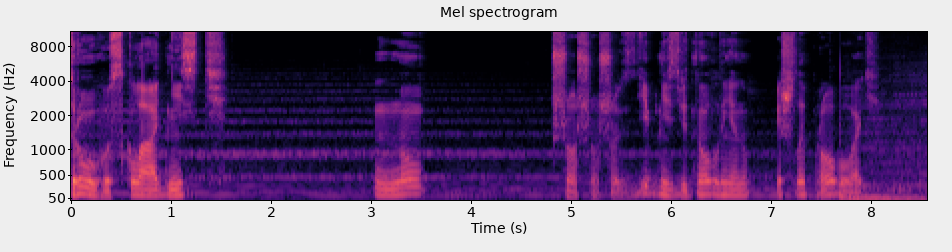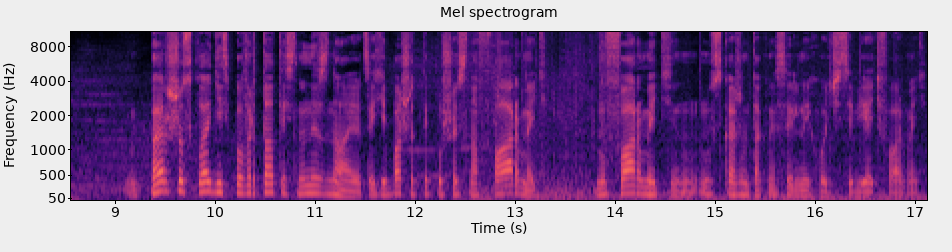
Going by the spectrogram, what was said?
Другу складність. Ну. Що, що, що, здібність відновлення, ну, пішли пробувати. Першу складність повертатись, ну не знаю. Це хіба що, типу, щось нафармить. Ну, фармить, ну, скажімо так, не сильно і хочеться бігать фармить.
